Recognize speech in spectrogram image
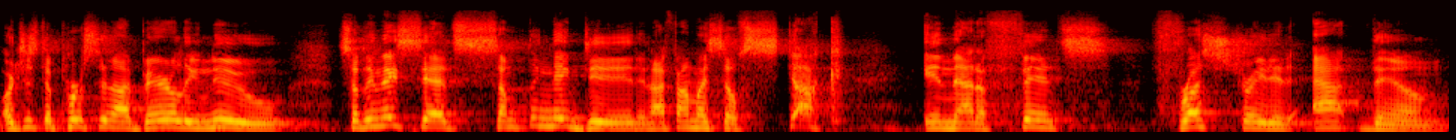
or just a person I barely knew. Something they said, something they did, and I found myself stuck in that offense, frustrated at them.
